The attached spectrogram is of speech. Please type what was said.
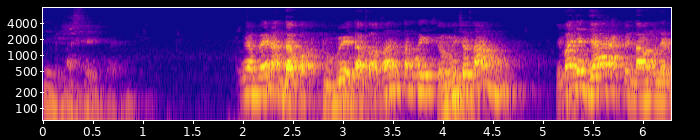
Asyik. Nyampe anda kok duit, tak kok sana tentang meja, meja tamu. Gimana jarak ben tamu nih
